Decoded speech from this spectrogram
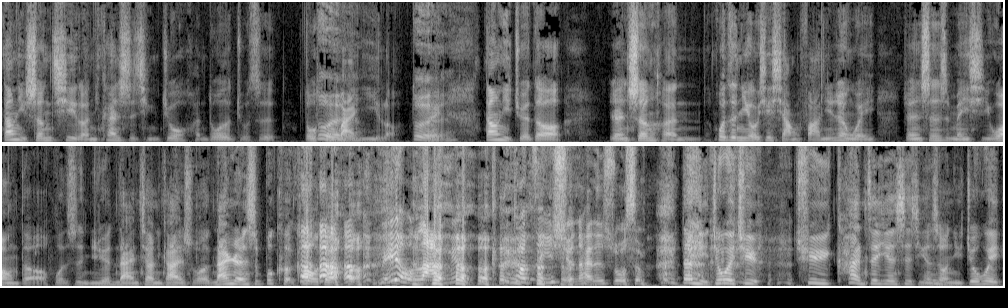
当你生气了，你看事情就很多的就是都不满意了。对当你觉得人生很，或者你有一些想法，你认为人生是没希望的，或者是你觉得男，像你刚才说的，男人是不可靠的，没有啦，没有不可靠，自己选的还能说什么？但你就会去去看这件事情的时候，你就会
